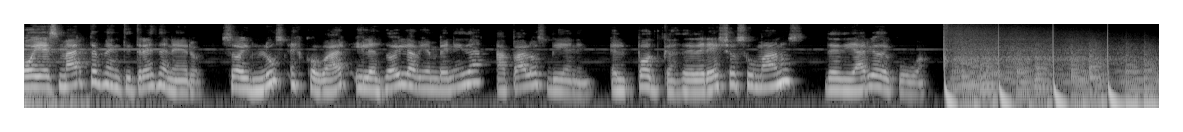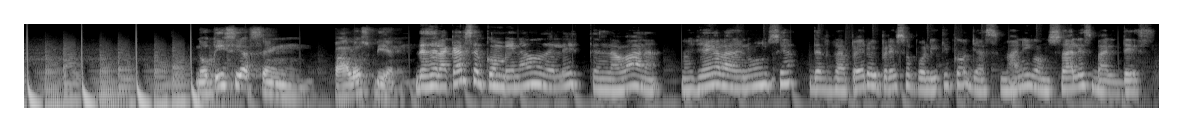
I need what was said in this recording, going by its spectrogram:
Hoy es martes 23 de enero. Soy Luz Escobar y les doy la bienvenida a Palos Vienen, el podcast de derechos humanos de Diario de Cuba. Noticias en Palos Vienen. Desde la cárcel combinado del Este en La Habana nos llega la denuncia del rapero y preso político Yasmani González Valdés.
